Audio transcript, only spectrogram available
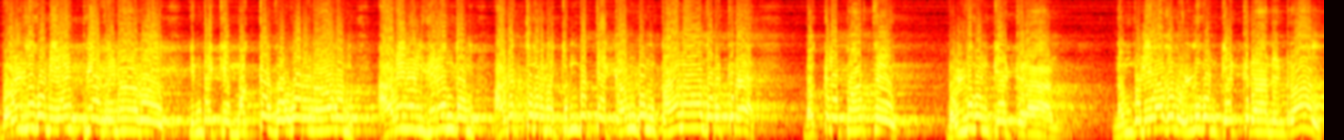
வள்ளுவன் எழுப்பிய வினாவே இன்றைக்கு மக்கள் ஒவ்வொரு நாளும் அறிவில் இருந்தும் அடுத்தவர்கள் துன்பத்தை கண்டும் காணாதிருக்கிற மக்களை பார்த்து வள்ளுவன் கேட்கிறான். நம் வழியாக வள்ளுவன் கேட்கிறான் என்றால்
